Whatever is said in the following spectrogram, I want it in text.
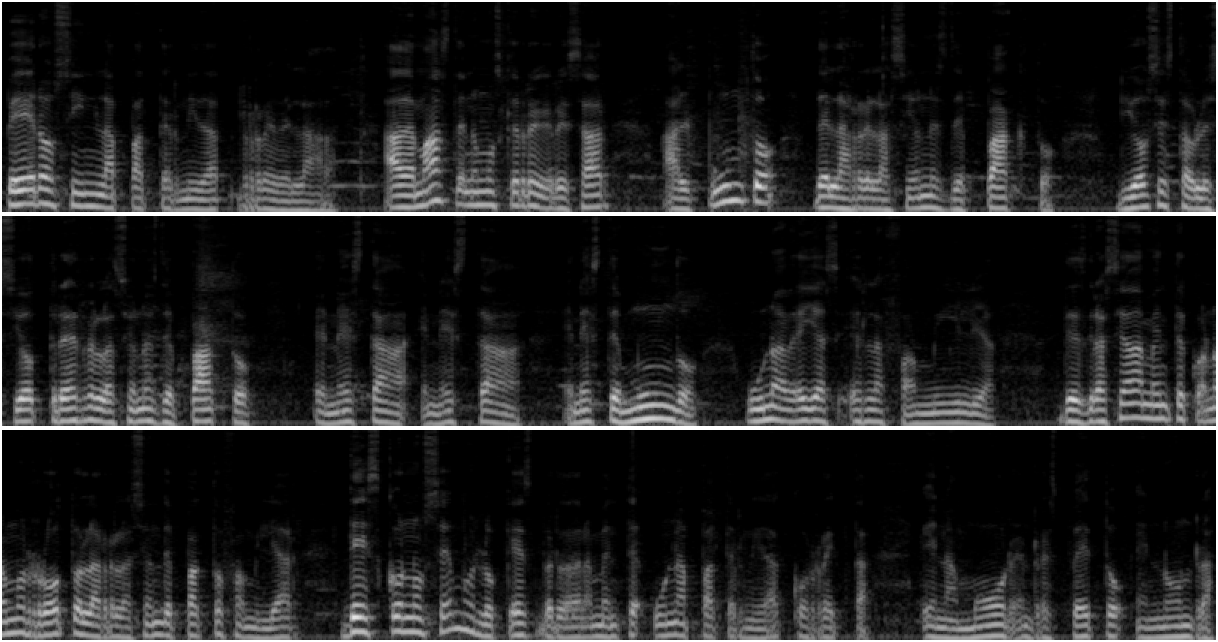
pero sin la paternidad revelada. Además tenemos que regresar al punto de las relaciones de pacto. Dios estableció tres relaciones de pacto en, esta, en, esta, en este mundo. Una de ellas es la familia. Desgraciadamente, cuando hemos roto la relación de pacto familiar, desconocemos lo que es verdaderamente una paternidad correcta en amor, en respeto, en honra.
